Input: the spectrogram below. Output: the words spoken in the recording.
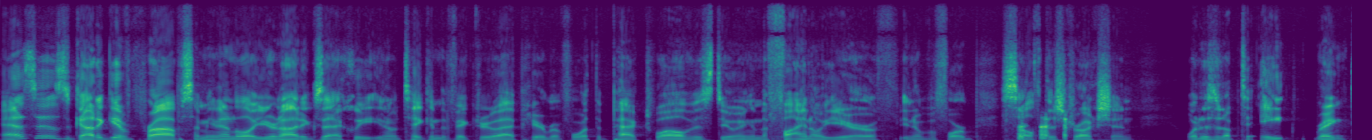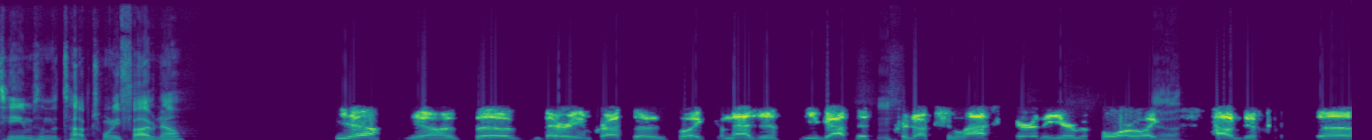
As is, got to give props. I mean, I know you're not exactly, you know, taking the victory lap here, but for what the Pac-12 is doing in the final year of, you know, before self-destruction, what is it up to eight ranked teams in the top 25 now? Yeah, yeah, it's uh, very impressive. Like imagine if you got this production last year or the year before, like yeah. how different uh,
